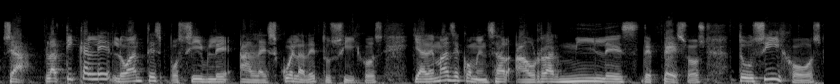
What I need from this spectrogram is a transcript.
O sea, platícale lo antes posible a la escuela de tus hijos y además de comenzar a ahorrar miles de pesos, tus hijos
